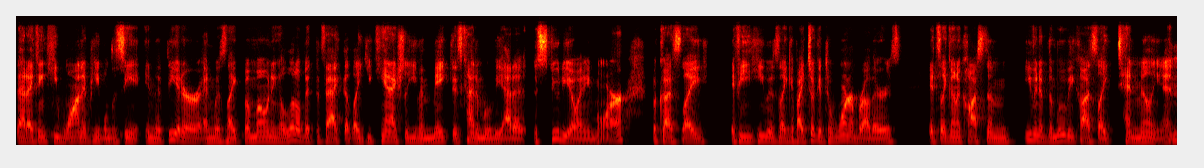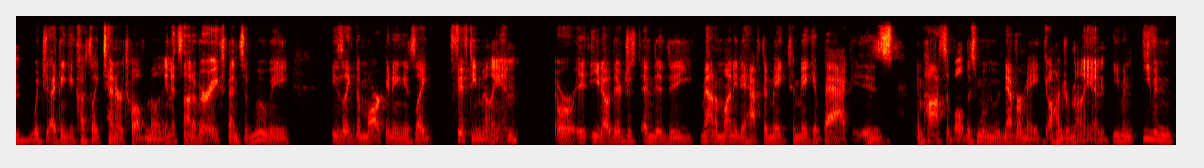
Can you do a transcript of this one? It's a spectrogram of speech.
that I think he wanted people to see in the theater and was like bemoaning a little bit the fact that like you can't actually even make this kind of movie at a, a studio anymore because like if he he was like if I took it to Warner Brothers it's like going to cost them even if the movie costs like 10 million which I think it costs like 10 or 12 million it's not a very expensive movie he's like the marketing is like 50 million or it, you know they're just and the, the amount of money they have to make to make it back is impossible this movie would never make 100 million even even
